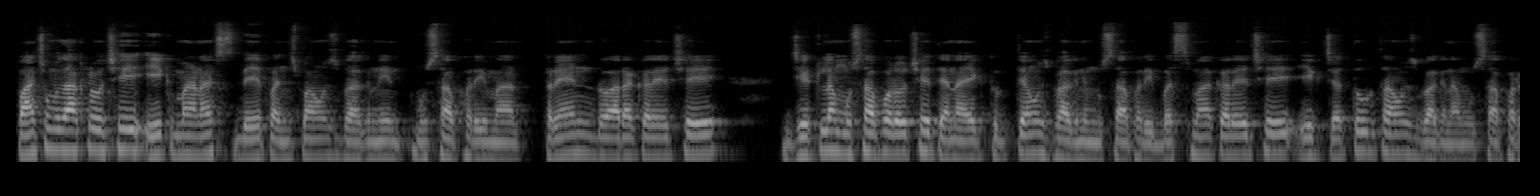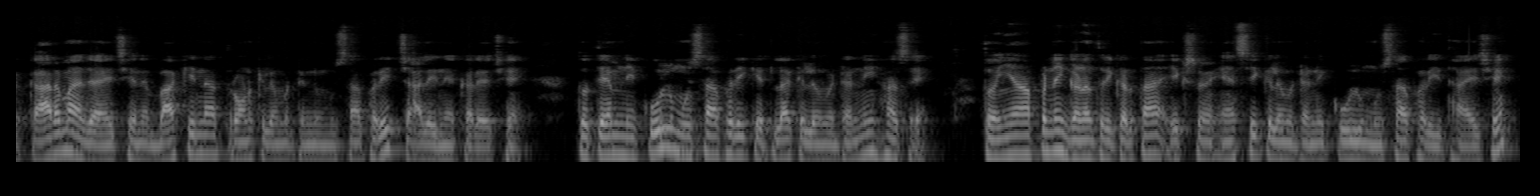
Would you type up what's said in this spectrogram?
પાંચમો દાખલો છે, એક માણસ બે પંચમાંશ ભાગની મુસાફરીમાં ટ્રેન દ્વારા કરે છે. જેટલા મુસાફરો છે, તેના એક તૃતીયાંશ ભાગની મુસાફરી બસમાં કરે છે. એક ચતુર્થાંશ ભાગના મુસાફર કારમાં જાય છે અને બાકીના ત્રણ કિલોમીટરની મુસાફરી ચાલીને કરે છે. તો તેમની કુલ મુસાફરી કેટલા કિલોમીટરની હશે? તો અહીંયા આપણને ગણતરી કરતાં એકસો એંસી કિલોમીટરની કુલ મુસાફરી થાય છે,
